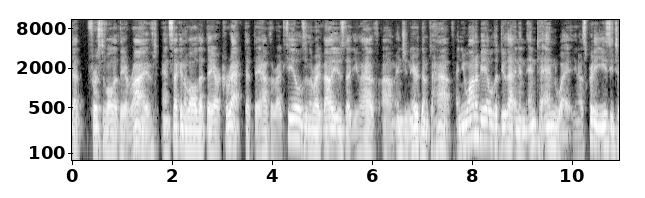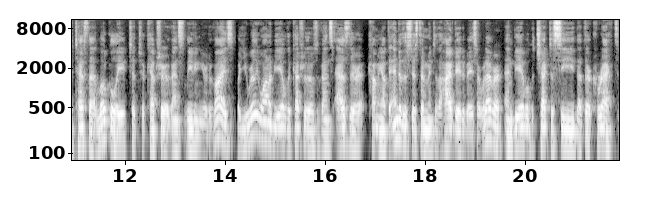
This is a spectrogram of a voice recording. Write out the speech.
that first of all that they arrived and second of all that they are correct that they have the right fields and the right values that you have um, engineered them to have. And you want to be able to do that in an end-to-end way. You know it's pretty easy to test that locally to, to capture events leaving your device but you really want to be able to capture those events as they're coming out the end of the system into the hive database or whatever and be able to check to see that they're correct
